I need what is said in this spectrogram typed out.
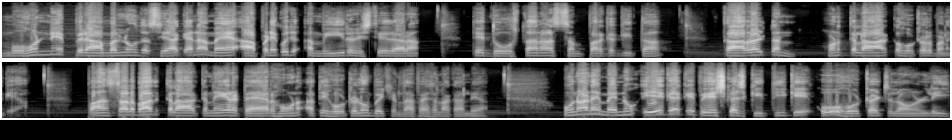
ਮੋਹਨ ਨੇ ਪਿਰਾਮਲ ਨੂੰ ਦੱਸਿਆ, ਕਹਿੰਦਾ, ਮੈਂ ਆਪਣੇ ਕੁਝ ਅਮੀਰ ਰਿਸ਼ਤੇਦਾਰਾਂ ਤੇ ਦੋਸਤਾਂ ਨਾਲ ਸੰਪਰਕ ਕੀਤਾ। ਕਾਰਲਟਨ ਹੁਣ ਕਲਾਰਕ ਹੋਟਲ ਬਣ ਗਿਆ। 5 ਸਾਲ ਬਾਅਦ ਕਲਾਰਕ ਨੇ ਰਿਟਾਇਰ ਹੋਣ ਅਤੇ ਹੋਟਲ ਨੂੰ ਵੇਚਣ ਦਾ ਫੈਸਲਾ ਕਰ ਲਿਆ। ਉਹਨਾਂ ਨੇ ਮੈਨੂੰ ਇਹ ਕਹਿ ਕੇ ਪੇਸ਼ਕਸ਼ ਕੀਤੀ ਕਿ ਉਹ ਹੋਟਲ ਚਲਾਉਣ ਲਈ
